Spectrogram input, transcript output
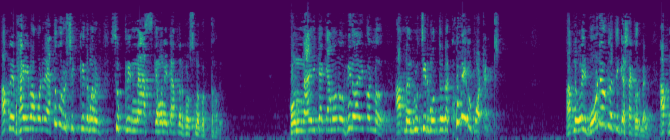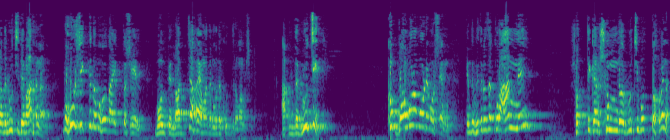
আপনি ভাই বা বোর্ডের এত বড় শিক্ষিত মানুষ, সুক্রির নাচ কেমন এটা আপনার প্রশ্ন করতে হবে। কোন নায়িকা কেমন অভিনয় করল, আপনার রুচির মধ্যে ওটা খুব ইম্পর্টেন্ট আপনি ওই বোর্ডে ওগুলো জিজ্ঞাসা করবেন, আপনাদের রুচিতে বাধা না বহু শিক্ষিত বহু দায়িত্বশীল বলতে লজ্জা হয় আমাদের মধ্যে ক্ষুদ্র মানুষের। আপনাদের রুচি খুব বড় বড় বোর্ডে বসেন, কিন্তু ভিতরে যে কোরআন নেই, সত্যিকার সুন্দর রুচিবোধ তো হবে না।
